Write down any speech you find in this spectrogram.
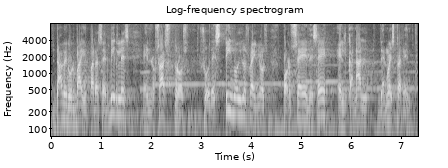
Daver Urbay para servirles en los astros, su destino y los sueños por CNC, el canal de nuestra gente.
